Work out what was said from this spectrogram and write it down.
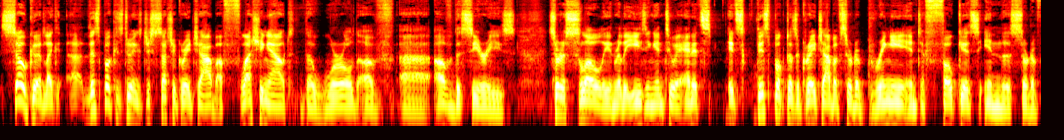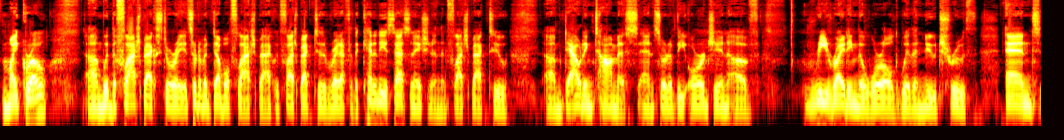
so good. Like uh, this book is doing just such a great job of fleshing out the world of uh, of the series, sort of slowly and really easing into it. And it's it's this book does a great job of sort of bringing it into focus in the sort of micro. Um, with the flashback story, it's sort of a double flashback. We flashback to right after the Kennedy assassination, and then flashback to um, doubting Thomas and sort of the origin of rewriting the world with a new truth. And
